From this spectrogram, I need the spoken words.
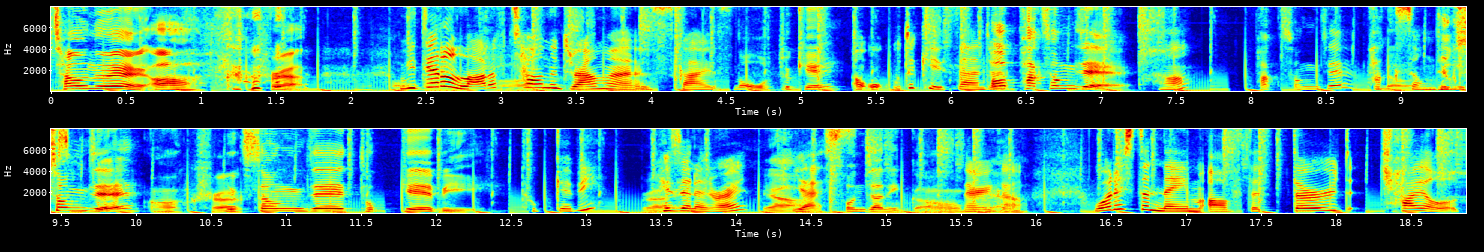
차은우의 아, crap. We did a lot of Chaonu dramas, guys. 너 어떻게? 어, 어, 어떻게 있어야지? 어, 박성재. huh? 박성재? 박성재, No. 육성재. Oh crap. 육성재 도깨비. 도깨비? Right. He's in it, right? 야, Yes. 혼자니까. Oh, There you Yeah. go. What is the name of the third child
